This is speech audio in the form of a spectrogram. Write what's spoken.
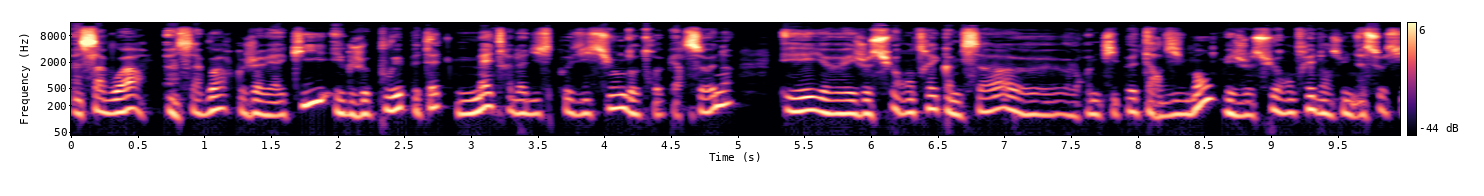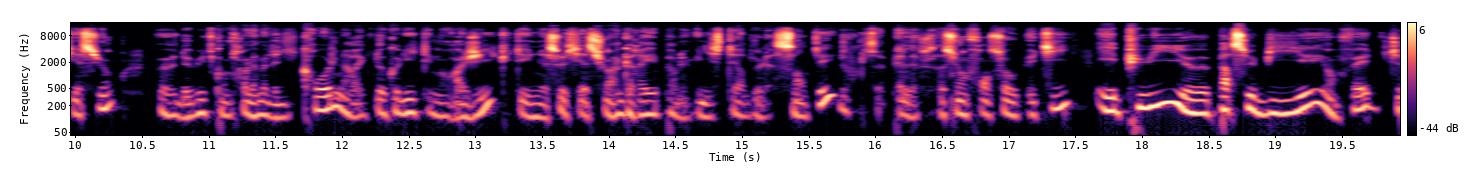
un savoir, un savoir que j'avais acquis et que je pouvais peut-être mettre à la disposition d'autres personnes. Et, et, je suis rentré comme ça, alors un petit peu tardivement, mais je suis rentré dans une association de lutte contre la maladie de Crohn, la rectocolite hémorragique, qui était une association agréée par le ministère de la Santé, donc qui s'appelle l'association François Aupetit. Et puis, euh, par ce billet, en fait,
